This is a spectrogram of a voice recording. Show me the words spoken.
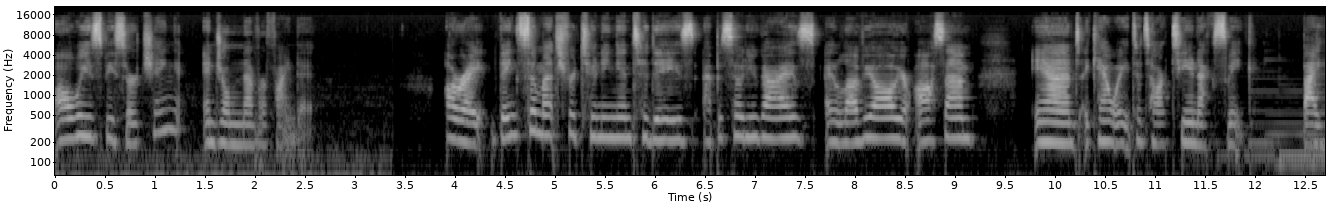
always be searching and you'll never find it. All right, thanks so much for tuning in today's episode, you guys. I love y'all. You're awesome. And I can't wait to talk to you next week. Bye.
